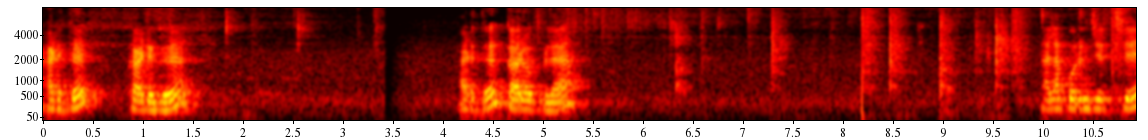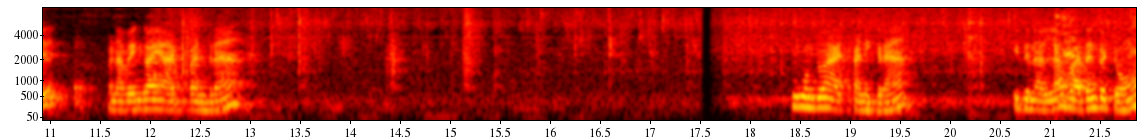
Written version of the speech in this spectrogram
அடுத்து கடுகு. அடுத்து கருவேப்பிலை. நல்லா பொரிஞ்சிருச்சு. இப்போ நான் வெங்காயம் ஆட் பண்ணுறேன் பூண்டும் ஆட் பண்ணிக்கிறேன். இது நல்லா வதங்கட்டும்.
